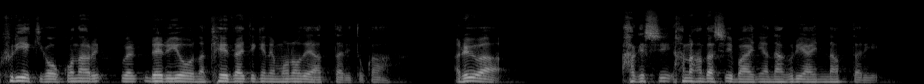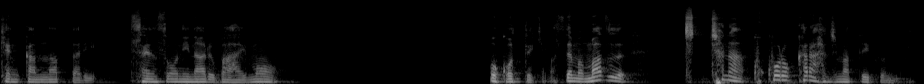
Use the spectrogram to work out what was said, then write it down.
不利益が行われるような経済的なものであったりとかあるいは激しい甚だしい場合には殴り合いになったり喧嘩になったり戦争になる場合も起こってきます。でもまずちっちゃな心から始まっていくんです。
